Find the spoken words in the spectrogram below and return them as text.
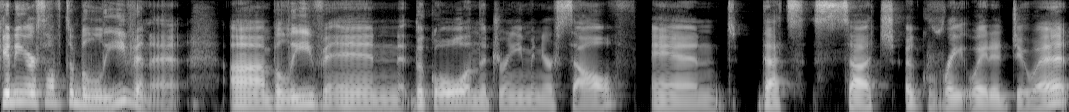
getting yourself to believe in it, um, believe in the goal and the dream in yourself. And that's such a great way to do it.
